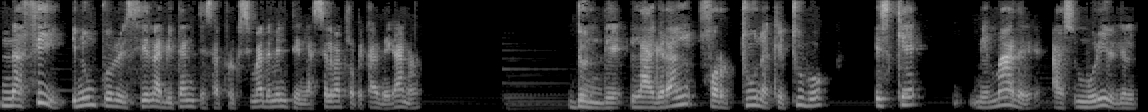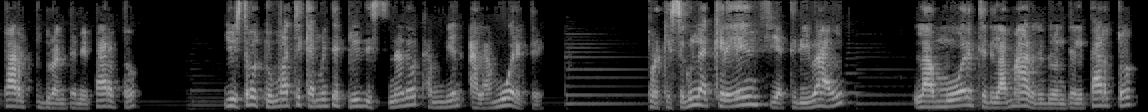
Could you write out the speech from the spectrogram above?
Nací en un pueblo de 100 habitantes aproximadamente en la selva tropical de Ghana, donde la gran fortuna que tuvo es que mi madre, al morir del parto, durante mi parto, yo estaba automáticamente predestinado también a la muerte. Porque según la creencia tribal, la muerte de la madre durante el parto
